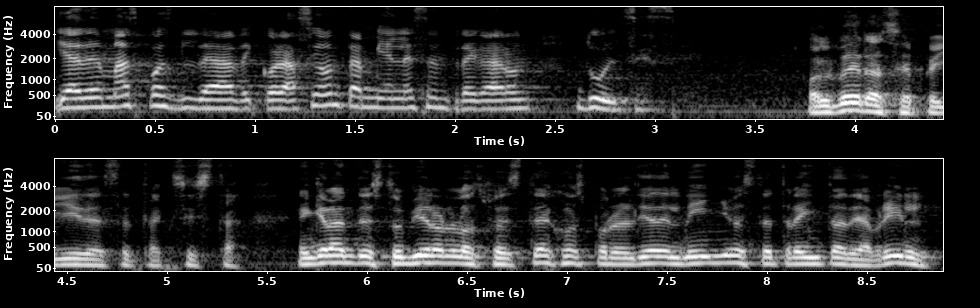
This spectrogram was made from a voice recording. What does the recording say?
y además pues la decoración también les entregaron dulces. Olvera se apellida este taxista. En grande estuvieron los festejos por el Día del Niño este 30 de abril,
